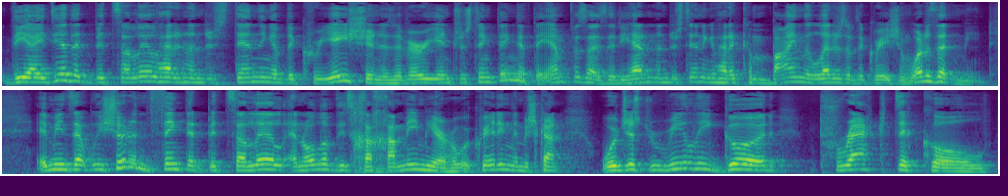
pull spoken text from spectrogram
the idea that Bitzalel had an understanding of the creation is a very interesting thing that they emphasize that he had an understanding of how to combine the letters of the creation. What does that mean? It means that we shouldn't think that Bitzalel and all of these chachamim here who were creating the Mishkan were just really good, practical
